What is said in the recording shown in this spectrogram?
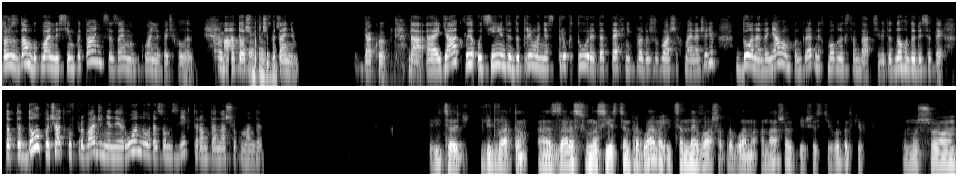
Тож задам буквально сім питань, це займе буквально 5 хвилин. А тож, перше питання. Дякую. Да. е, Як ви оцінюєте дотримання структури та технік продажу ваших менеджерів до надання вам конкретних мовних стандартів від 1 до 10? Тобто до початку впровадження нейрону разом з Віктором та нашою командою? Дивіться відверто. е, Зараз в нас є з цим проблеми, і це не ваша проблема, а наша в більшості випадків. Тому що,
